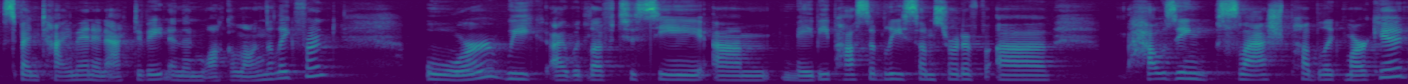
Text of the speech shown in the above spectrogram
spend time in and activate and then walk along the lakefront. Or we, I would love to see um, maybe possibly some sort of uh, housing slash public market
